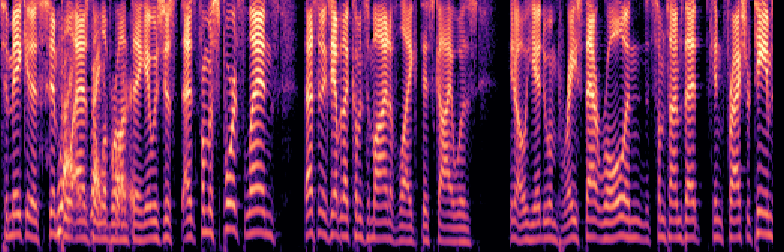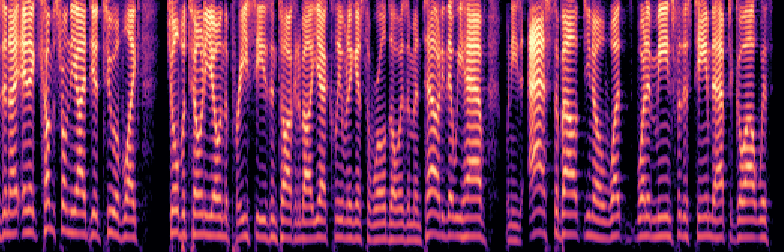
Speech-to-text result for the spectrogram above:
to make it as simple Right, as the right, LeBron thing. It was just as from a sports lens. That's an example that comes to mind of like this guy was, you know, he had to embrace that role, and sometimes that can fracture teams. And I and it comes from the idea too of like Joel Bitonio in the preseason talking about, yeah, Cleveland against the world's always a mentality that we have. When he's asked about, you know, what what it means for this team to have to go out with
